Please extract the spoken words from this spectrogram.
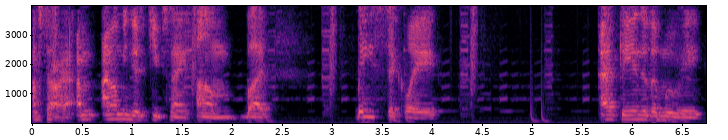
I'm sorry, I'm, I don't mean to keep saying um, but basically, at the end of the movie,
